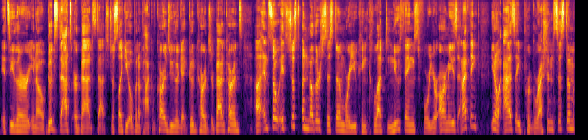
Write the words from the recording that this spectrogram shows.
It's either you know good stats or bad stats. Just like you open a pack of cards you either get good cards or bad cards. Uh, and so it's just another system where you can collect new things for your armies. And I think you know as a progression system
